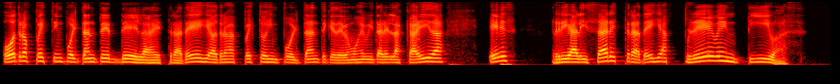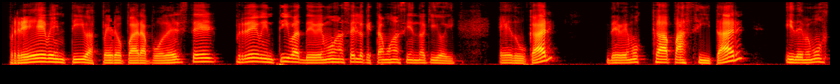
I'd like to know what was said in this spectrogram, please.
Otro aspecto importante de las estrategias, otros aspectos importantes que debemos evitar en las caídas es realizar estrategias preventivas. Preventivas, pero para poder ser preventivas debemos hacer lo que estamos haciendo aquí hoy. Educar, debemos capacitar y debemos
